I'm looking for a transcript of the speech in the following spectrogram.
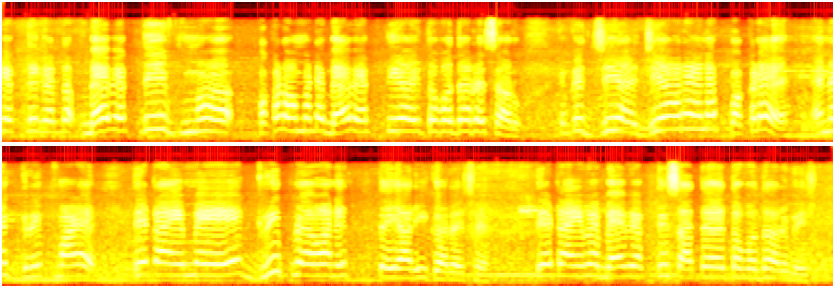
વ્યક્તિ કરતાં, બે વ્યક્તિ પકડવા માટે બે વ્યક્તિ હોય તો વધારે સારું. કેમકે જે, જ્યારે એને પકડે, એને ગ્રીપ મારે, તે ટાઈમે એ ગ્રીપ લેવાની તૈયારી કરે છે. તે ટાઈમે બે વ્યક્તિ સાથે હોય તો વધારે બેસ્ટ.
